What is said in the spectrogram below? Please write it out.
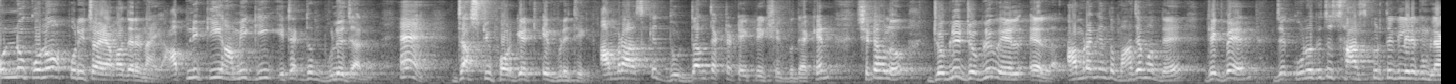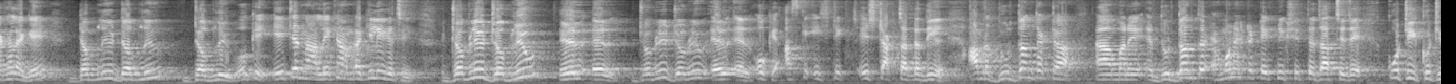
অন্য কোনো পরিচয় আমাদের নাই। আপনি কি, আমি কি, এটা একদম ভুলে যান। হ্যাঁ জাস্ট ইউ ফরগেট এভরিথিং আমরা আজকে দুর্দান্ত একটা টেকনিক শিখব, দেখেন। সেটা হলো ডব্লিউ ডব্লিউ এল এল আমরা কিন্তু মাঝে মধ্যে দেখবেন যে কোনো কিছু সার্চ করতে গেলে এরকম লেখা লাগে ডব্লিউ ডব্লিউ ডব্লিউ ওকে এটা না লেখা আমরা কি লিখেছি? W W L L W W L L okay আজকে এই স্ট্রাকচারটা দিয়ে আমরা দুর্দান্ত একটা মানে দুর্দান্ত এমন একটা টেকনিক শিখতে যাচ্ছে যে কোটি কোটি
